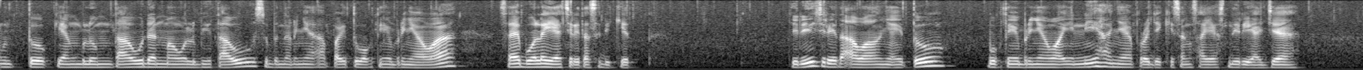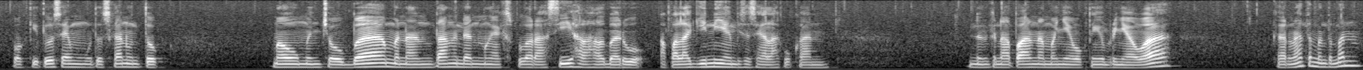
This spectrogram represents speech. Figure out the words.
untuk yang belum tahu dan mau lebih tahu sebenarnya apa itu waktunya bernyawa, saya boleh ya cerita sedikit. Jadi cerita awalnya itu Bukti bernyawa ini hanya proyek kisah saya sendiri aja. Waktu itu saya memutuskan untuk mau mencoba, menantang, dan mengeksplorasi hal-hal baru. Apalagi nih yang bisa saya lakukan. Dan kenapa namanya waktunya bernyawa? Karena teman-teman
